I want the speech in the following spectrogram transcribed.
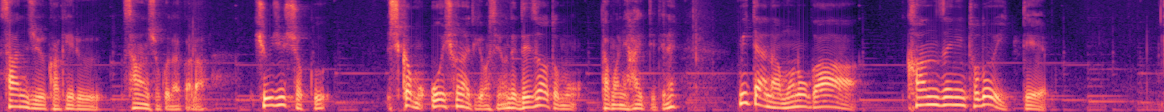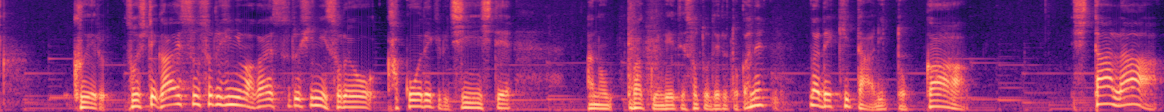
30×3 食だから90食しかも美味しくないといけませんよ。でデザートもたまに入っててね。みたいなものが完全に届いて食える。そして外出する日には外出する日にそれを加工できるチンしてあのバッグに入れて外出るとかね。ができたりとかしたら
